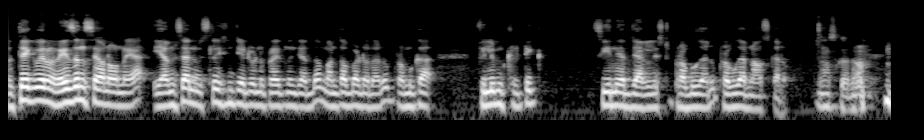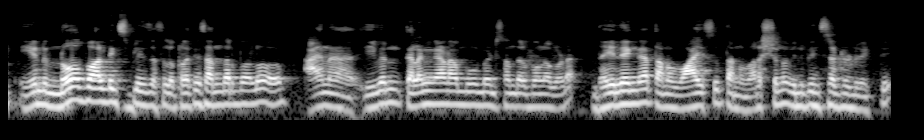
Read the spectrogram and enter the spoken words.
ప్రత్యేకమైన రీజన్స్ ఏమైనా ఉన్నాయా? ఈ అంశాన్ని విశ్లేషించేటువంటి ప్రయత్నం చేద్దాం. మనతో పాటు ఉన్నారు ప్రముఖ film critic senior journalist Prabhu garu. Prabhu garu నమస్కారం. నమస్కారం. ఏంటి? నో పాలిటిక్స్ ప్లీజ్ అసలు ప్రతి సందర్భంలో ఆయన ఈవెన్ తెలంగాణ మూవ్మెంట్ సందర్భంలో కూడా ధైర్యంగా తన వాయిస్ తన వర్షన్ వినిపించినటువంటి వ్యక్తి.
